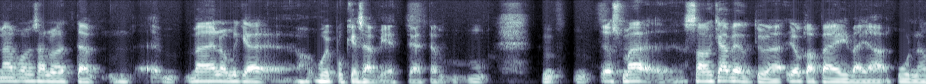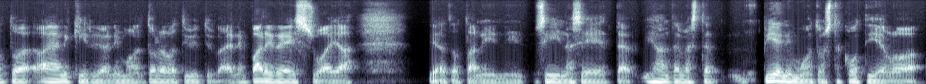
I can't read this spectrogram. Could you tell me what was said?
mä voin sanoa, että mä en ole mikään huippukesäviettäjä. Että jos mä saan käveltyä joka päivä ja kuunneltua äänikirjoja, niin mä oon todella tyytyväinen. Pari reissua ja, ja tota niin, niin siinä se, että ihan tällaista pienimuotoista kotieloa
